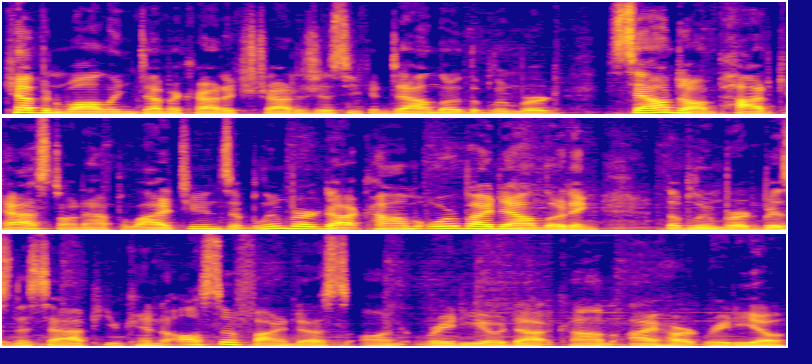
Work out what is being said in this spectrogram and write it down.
Kevin Walling, Democratic strategist. You can download the Bloomberg Sound On podcast on Apple iTunes at Bloomberg.com or by downloading the Bloomberg Business app. You can also find us on radio.com, iHeartRadio,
